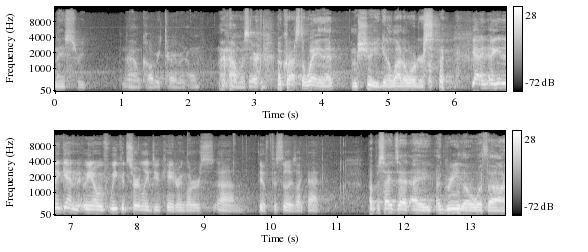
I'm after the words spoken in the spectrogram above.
nice, re- I don't call it retirement home. My mom was there, across the way, that I'm sure you get a lot of orders. Yeah, and and again, you know, if we could certainly do catering orders, um, the facilities like that. But besides that, I agree, though, with uh,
